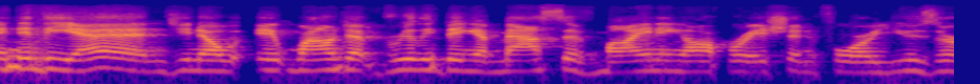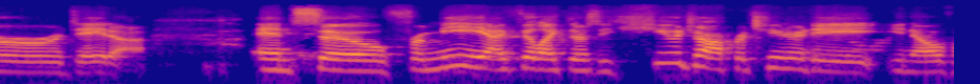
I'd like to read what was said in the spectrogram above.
And in the end, you know, it wound up really being a massive mining operation for user data. And so for me, I feel like there's a huge opportunity, you know,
